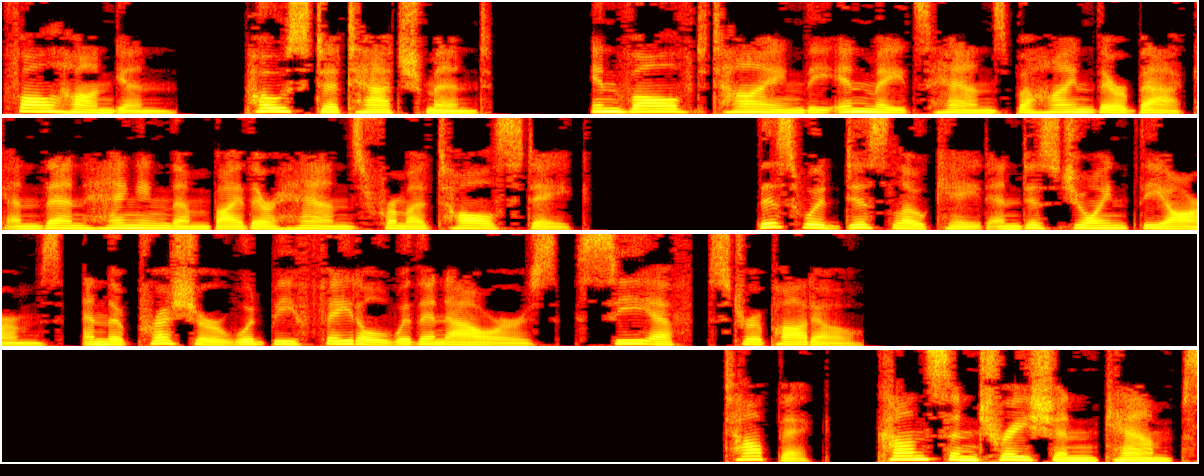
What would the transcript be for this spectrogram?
Pfahlhängen post attachment involved tying the inmates' hands behind their back and then hanging them by their hands from a tall stake. This would dislocate and disjoint the arms, and the pressure would be fatal within hours. Cf. Strappado. Topic: Concentration camps.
